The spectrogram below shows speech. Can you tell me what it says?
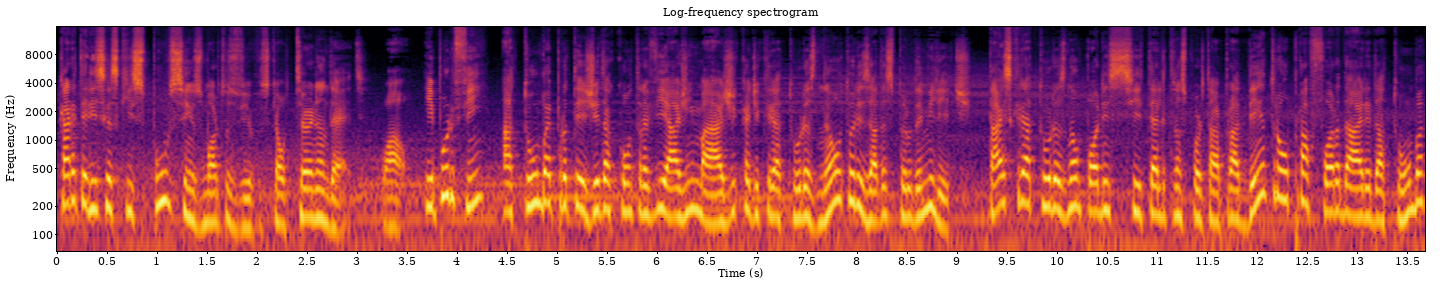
características que expulsem os mortos-vivos, que é o Turn Undead. Uau. E por fim, a tumba é protegida contra a viagem mágica de criaturas não autorizadas pelo Demilite. Tais criaturas não podem se teletransportar para dentro ou para fora da área da tumba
